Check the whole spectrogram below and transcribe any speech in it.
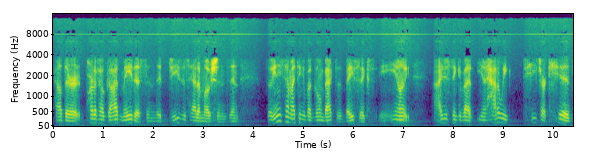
how they're part of how God made us, and that Jesus had emotions. And so, anytime I think about going back to the basics, you know, I just think about you know how do we teach our kids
